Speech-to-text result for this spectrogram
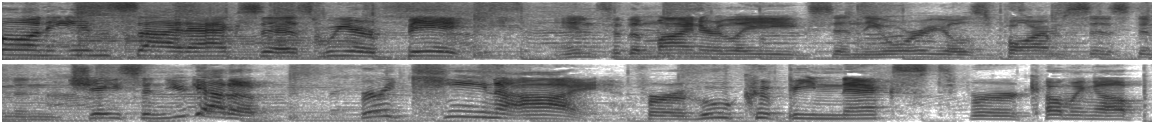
on Inside Access, we are big into the minor leagues and the Orioles farm system. And Jason, you got a very keen eye for who could be next for coming up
